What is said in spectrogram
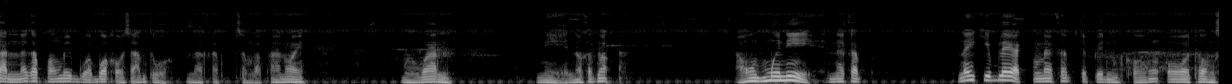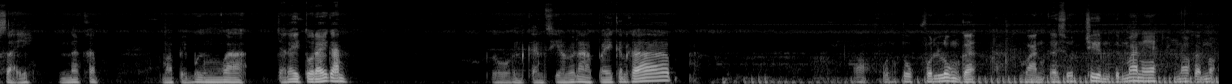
กันนะครับ ของแม่บัวบัวเขาสามตัวนะครับสำหรับอาน้อยเมื่อวันนี่นะครับเนาะเอามือนี่นะครับ ในคลิปแรกนะครับจะเป็นของอทองใสนะครับ มาไปเบิ่งว่าจะได้ตัวใดกันเพื่อเป็นการเสียเวลาไปกันครับฝนตกฝนลงกะหวานกะสดชื่นขึ้นมาเนี่ยเนาะครับเนาะ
